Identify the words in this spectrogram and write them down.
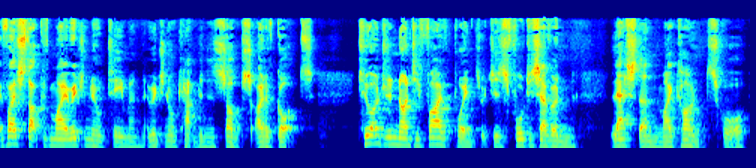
if I stuck with my original team and original captain and subs, I'd have got 295 points, which is 47 less than my current score.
